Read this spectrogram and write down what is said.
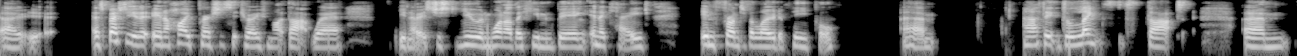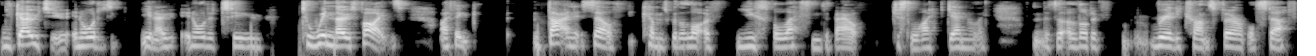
uh, especially in a, in a high pressure situation like that where you know it's just you and one other human being in a cage in front of a load of people. Um, and I think the lengths that um, you go to in order to, you know, in order to to win those fights, I think that in itself comes with a lot of useful lessons about just life generally. There's a lot of really transferable stuff,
